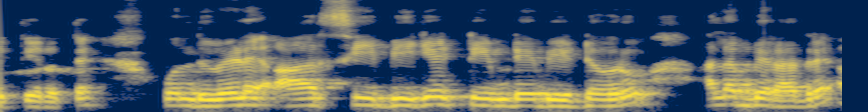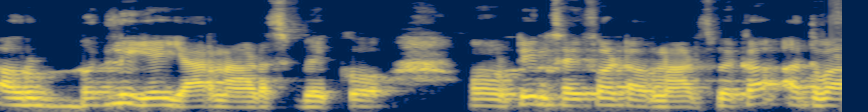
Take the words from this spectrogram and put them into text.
ರೀತಿ ಇರುತ್ತೆ? ಒಂದು ವೇಳೆ ಆರ್ ಸಿ ಬಿಗೆ ಟೀಮ್ ಡೇವಿಡ್ ಅವರು ಅಲಭ್ಯರಾದರೆ ಅವ್ರ ಬದಲಿಗೆ ಯಾರನ್ನ ಆಡಿಸ್ಬೇಕು? ಟೀಮ್ ಸೈಫರ್ಟ್ ಅವ್ರನ್ನ ಆಡಿಸ್ಬೇಕಾ? ಅಥವಾ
